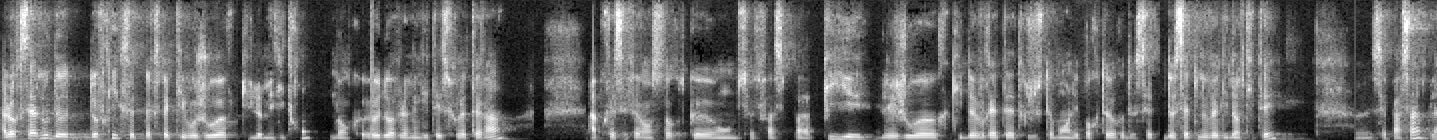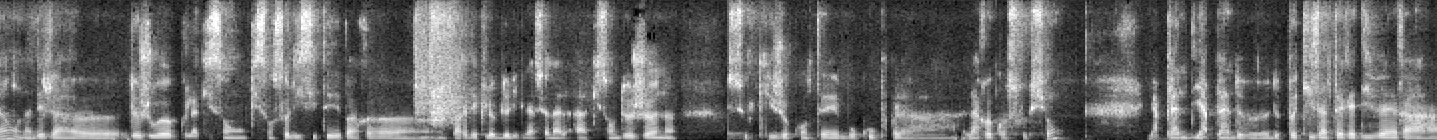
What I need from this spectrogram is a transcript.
Alors c'est à nous d'offrir cette perspective aux joueurs qui le mériteront. Donc eux doivent le mériter sur le terrain. Après, c'est faire en sorte qu'on ne se fasse pas piller les joueurs qui devraient être justement les porteurs de cette, de cette nouvelle identité. Euh, c'est pas simple. Hein. On a déjà euh, deux joueurs là qui sont qui sont sollicités par euh, par des clubs de Ligue nationale A, qui sont deux jeunes sur qui je comptais beaucoup pour la, la reconstruction. Il y a plein de, il y a plein de, petits intérêts divers à,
